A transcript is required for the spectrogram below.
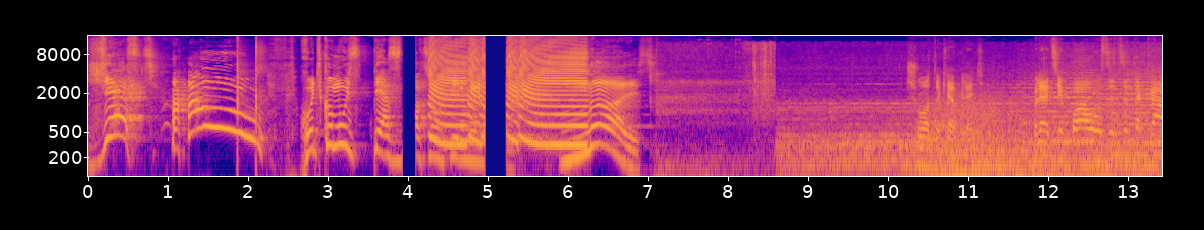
Єсть! Ха-хау! Хоч комусь пізда в цьому фільмі. Найс! Що таке, блядь? Блядь, ці паузи, це така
